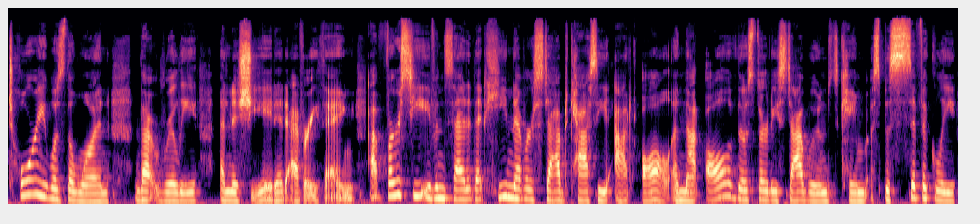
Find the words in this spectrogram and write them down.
Torey was the one that really initiated everything. At first, he even said that he never stabbed Cassie at all, and that all of those 30 stab wounds came specifically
